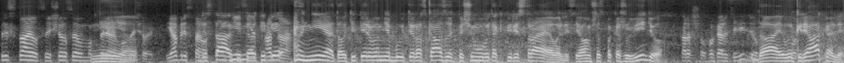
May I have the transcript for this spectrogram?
представился, еще раз я вам повторяю, Нет. молодой человек. Я представился. Представьтесь, Не а нет, вот теперь... а да. Нет, а вот теперь вы мне будете рассказывать, почему вы так перестраивались. Я вам сейчас покажу видео. Хорошо, покажете видео? Да, и вы Вот. крякали.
